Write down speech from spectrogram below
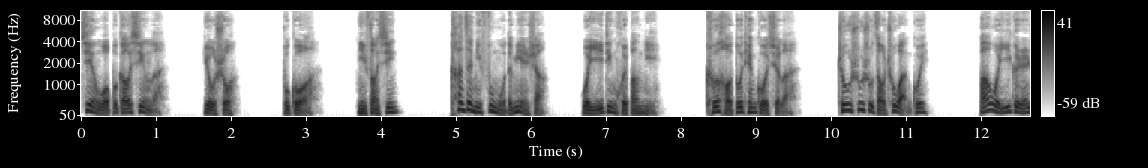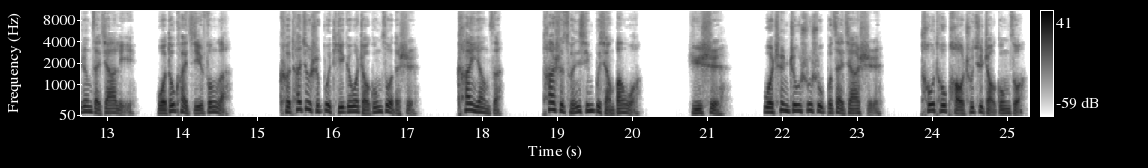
见我不高兴了，又说：“不过你放心，看在你父母的面上，我一定会帮你。”可好多天过去了，周叔叔早出晚归，把我一个人扔在家里，我都快急疯了。可他就是不提给我找工作的事，看样子。他是存心不想帮我，于是我趁周叔叔不在家时，偷偷跑出去找工作。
